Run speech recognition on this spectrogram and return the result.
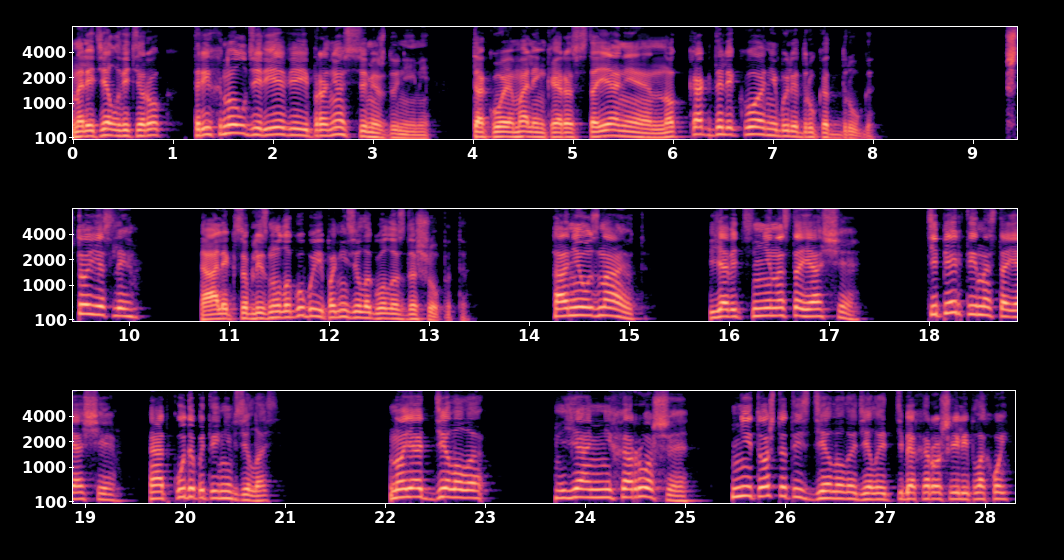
Налетел ветерок, тряхнул деревья и пронесся между ними. Такое маленькое расстояние, но как далеко они были друг от друга. «Что если...» Алекс облизнула губы и понизила голос до шепота. «Они узнают. Я ведь не настоящая. Теперь ты настоящая, откуда бы ты ни взялась. Но я делала... Я не хорошая. Не то, что ты сделала, делает тебя хорошей или плохой,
